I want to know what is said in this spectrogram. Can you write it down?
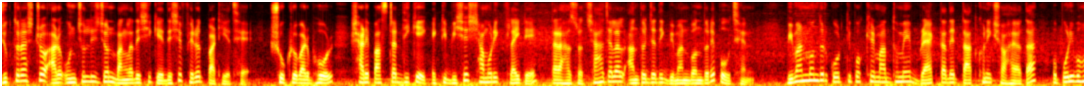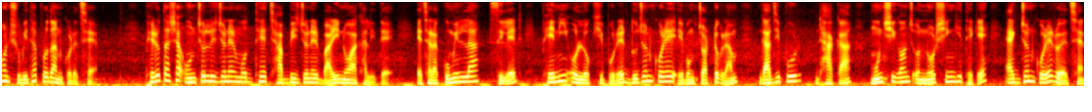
যুক্তরাষ্ট্র আরও উনচল্লিশ জন বাংলাদেশিকে দেশে ফেরত পাঠিয়েছে। শুক্রবার ভোর সাড়ে পাঁচটার দিকে একটি বিশেষ সামরিক ফ্লাইটে তারা হজরত শাহজালাল আন্তর্জাতিক বিমানবন্দরে পৌঁছেন। বিমানবন্দর কর্তৃপক্ষের মাধ্যমে ব্র্যাক তাদের তাৎক্ষণিক সহায়তা ও পরিবহন সুবিধা প্রদান করেছে। ফেরত আসা উনচল্লিশ জনের মধ্যে ২৬ জনের বাড়ি নোয়াখালীতে। এছাড়া কুমিল্লা, সিলেট, ফেনী ও লক্ষ্মীপুরের দুজন করে এবং চট্টগ্রাম, গাজীপুর, ঢাকা, মুন্সীগঞ্জ ও নরসিংদী থেকে একজন করে রয়েছেন।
